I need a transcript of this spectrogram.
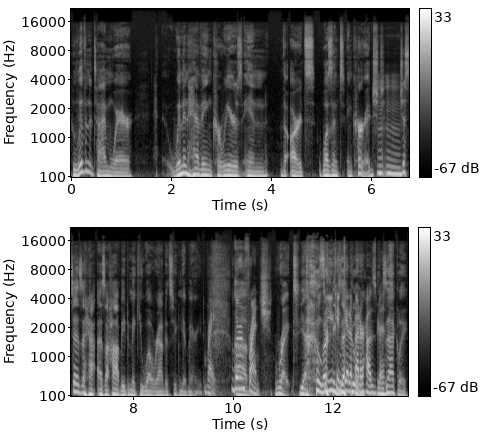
who live in a time where women having careers in the arts wasn't encouraged just as a ha- as a hobby to make you well-rounded so you can get married. right, learn Um, French. Right. Yeah. So you can get a better husband. Exactly.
